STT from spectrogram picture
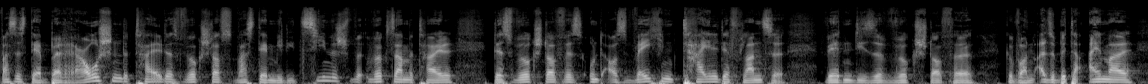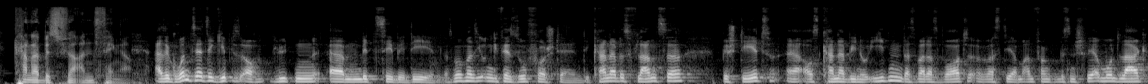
Was ist der berauschende Teil des Wirkstoffs? Was der medizinisch wirksame Teil des Wirkstoffes? Und aus welchem Teil der Pflanze werden diese Wirkstoffe gewonnen? Also bitte einmal Cannabis für Anfänger. Also grundsätzlich gibt es auch Blüten ähm, mit CBD. Das muss man sich ungefähr so vorstellen. Die Cannabispflanze besteht äh, aus Cannabinoiden. Das war das Wort, was dir am Anfang ein bisschen schwer im Mund lag.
